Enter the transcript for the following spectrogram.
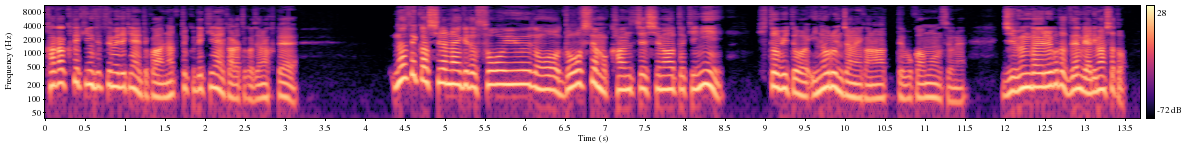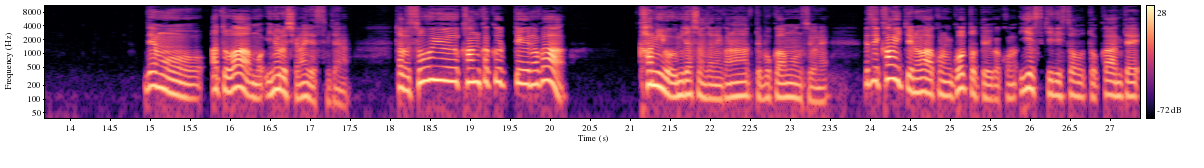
科学的に説明できないとか、納得できないからとかじゃなくて、なぜか知らないけど、そういうのをどうしても感じてしまうときに、人々は祈るんじゃないかなって僕は思うんですよね。自分がやれることは全部やりましたと。でも、あとはもう祈るしかないです、みたいな。多分そういう感覚っていうのが、神を生み出したんじゃないかなって僕は思うんですよね。別に神っていうのは、このゴッドっていうか、このイエス・キリストとか、みたい、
